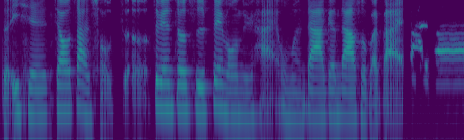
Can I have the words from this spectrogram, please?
的一些交战守则。这边就是费蒙女孩，我们大家跟大家说拜拜。拜拜。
